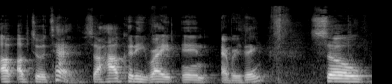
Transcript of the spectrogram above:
up, up to a tenth. So how could he write in everything? So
